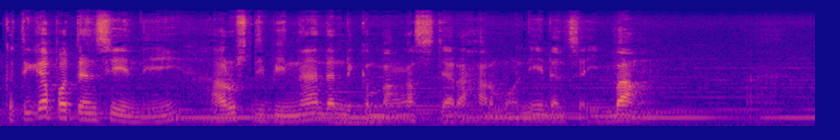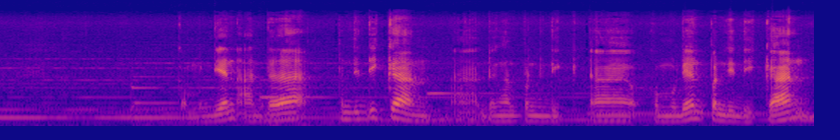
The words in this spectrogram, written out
ketiga potensi ini harus dibina dan dikembangkan secara harmoni dan seimbang kemudian ada pendidikan nah, dengan pendidik uh, kemudian pendidikan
